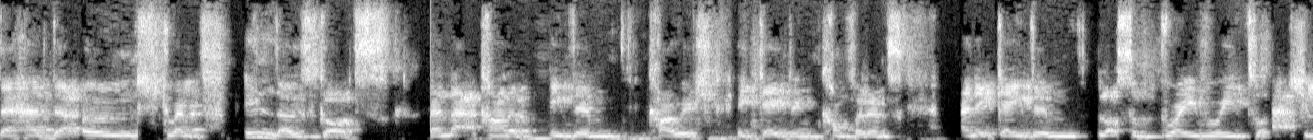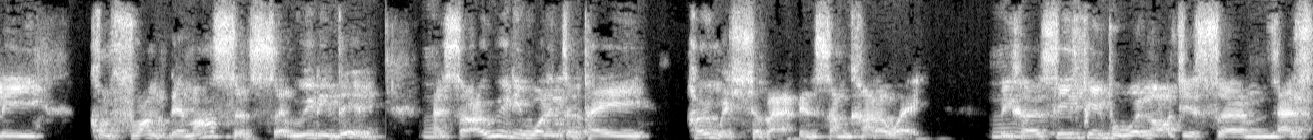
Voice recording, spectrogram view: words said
they had their own strength in those gods. And that kind of gave them courage, it gave them confidence, and it gave them lots of bravery to actually confront their masters. It really did. Mm. And so I really wanted to pay homage to that in some kind of way. Mm. Because these people were not just, um, as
